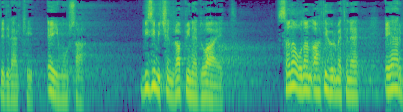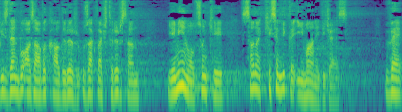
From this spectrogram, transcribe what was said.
dediler ki, ey Musa, bizim için Rabbine dua et. Sana olan ahdi hürmetine eğer bizden bu azabı kaldırır, uzaklaştırırsan, yemin olsun ki sana kesinlikle iman edeceğiz. Ve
